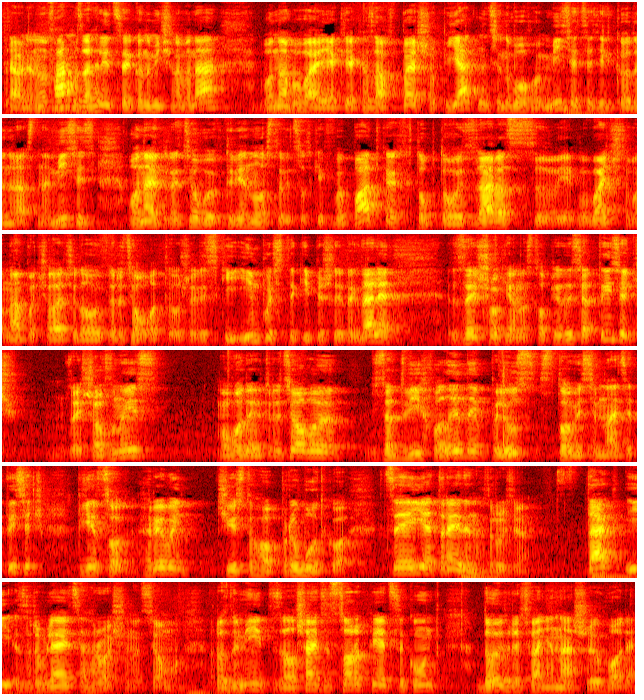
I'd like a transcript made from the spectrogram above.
Правильно, ну фарм взагалі це економічна вина. Вона буває, як я казав, першу п'ятницю нового місяця, тільки один раз на місяць. Вона відпрацьовує в 90% випадках. Тобто, ось зараз, як ви бачите, вона почала чудово відпрацьовувати. Уже різкий імпульс, такі пішли і так далі. Зайшов я на 150 тисяч, зайшов вниз. Угода відпрацьовує за 2 хвилини плюс 118 тисяч 500 гривень чистого прибутку. Це є трейдинг, друзі. Так і заробляються гроші на цьому. Розумієте, залишається 45 секунд до відпрацювання нашої угоди.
